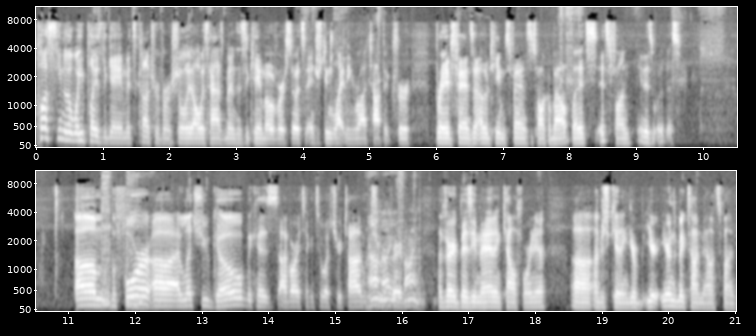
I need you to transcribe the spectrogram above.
Plus, you know the way he plays the game, it's controversial. It always has been since he came over. So it's an interesting lightning rod topic for Braves fans and other teams fans to talk about. But it's it's fun. It is what it is. Um, before uh, I let you go, because I've already taken too much of your time. No, you no, you're very- fine. A very busy man in California. Uh, I'm just kidding. You're you're you're in the big time now. It's fine.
